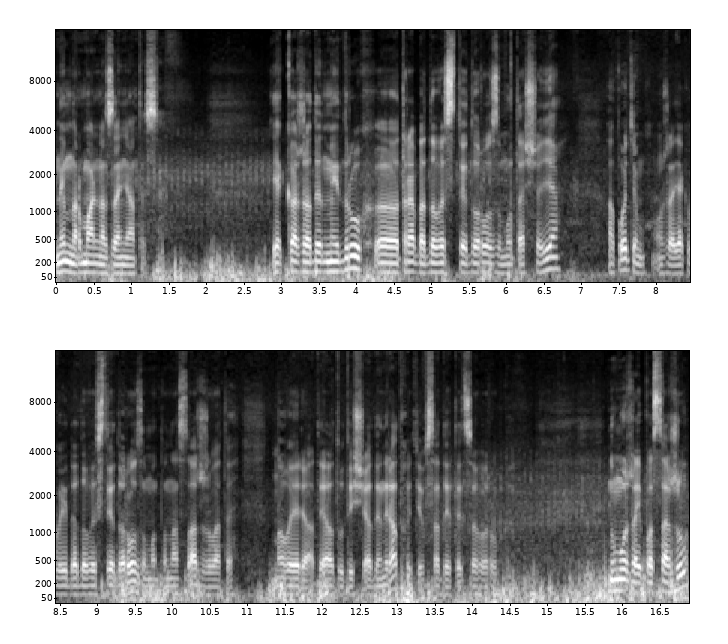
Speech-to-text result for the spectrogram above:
ним нормально зайнятися. Як каже один мій друг, е, треба довести до розуму те, що є, а потім, вже як вийде довести до розуму, то насаджувати новий ряд. Я тут іще один ряд хотів садити цього року. Ну, може і посажу,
